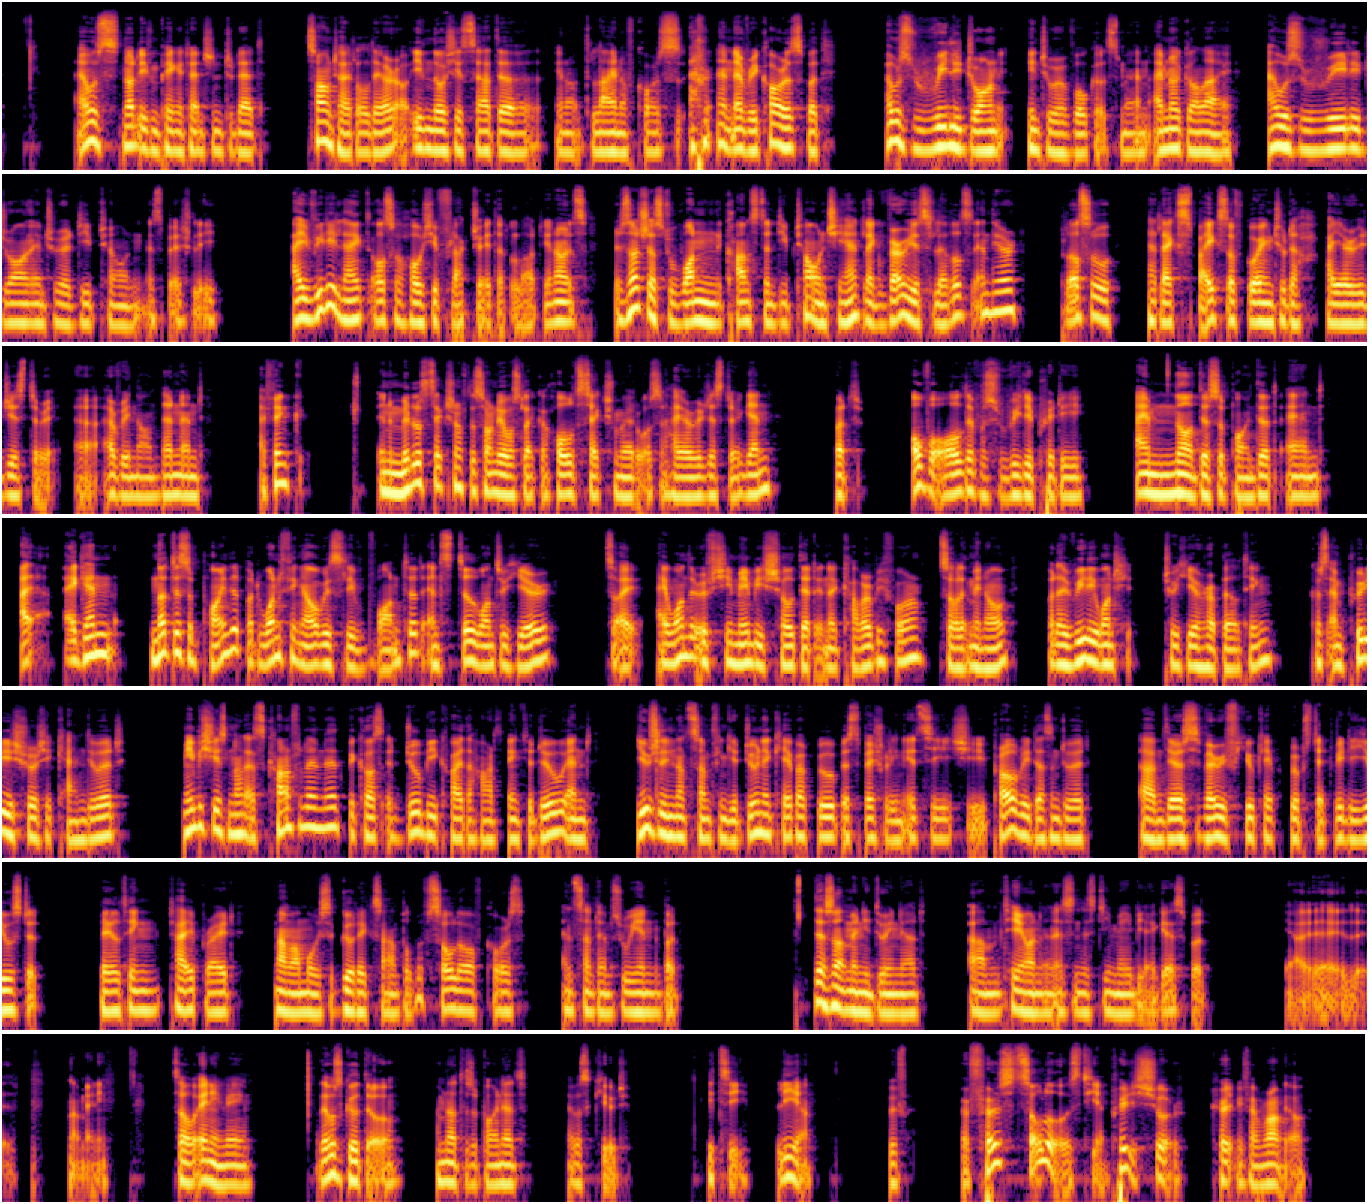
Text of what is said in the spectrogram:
i was not even paying attention to that song title there, even though she said the you know the line of course in every chorus, but I was really drawn into her vocals, man. I'm not gonna lie. I was really drawn into her deep tone, especially. I really liked also how she fluctuated a lot. You know, it's it's not just one constant deep tone. She had like various levels in there, but also had like spikes of going to the higher register uh, every now and then. And I think in the middle section of the song there was like a whole section where it was a higher register again. But overall, that was really pretty. I'm not disappointed. And I again not disappointed, but one thing I obviously wanted and still want to hear. So I, I wonder if she maybe showed that in a cover before. So let me know. But I really want to hear her belting because I'm pretty sure she can do it. Maybe she's not as confident in it because it do be quite a hard thing to do and usually not something you do in a K-pop group, especially in ITZY. She probably doesn't do it. Um, there's very few K-pop groups that really use the belting type, right? Mamamoo is a good example with Solar, of course and sometimes Wheein, but there's not many doing that. Um, Taeyeon and SNSD maybe, I guess, but yeah, eh, eh, not many. So anyway, that was good though. I'm not disappointed. That was cute. Itzy, Lia, with her first solo OST, I'm pretty sure. Correct me if I'm wrong though.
